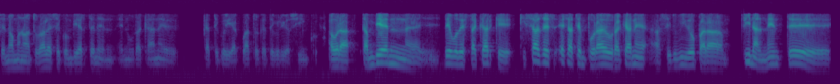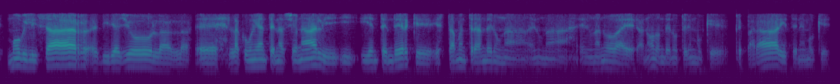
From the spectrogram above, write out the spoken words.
fenómenos naturales se convierten en, en huracanes categoría 4, categoría 5. Ahora, también eh, debo destacar que quizás es, esa temporada de huracanes ha servido para finalmente eh, movilizar, eh, diría yo, la, la, eh, la comunidad internacional y, y, y, entender que estamos entrando en una, en una, en una nueva era, ¿no? Donde nos tenemos que preparar y tenemos que,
